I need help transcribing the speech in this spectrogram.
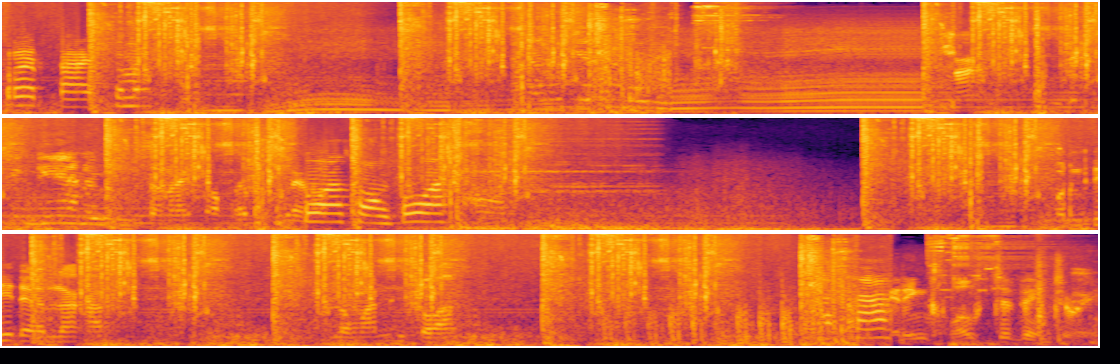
เปิดตายใช่ไหม Enemy enemy. Facing the enemy. ตัวสองตัว คนที่เดิมนะครับ ลงมาหนึ่งตัวนะคะ Getting close to victory.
